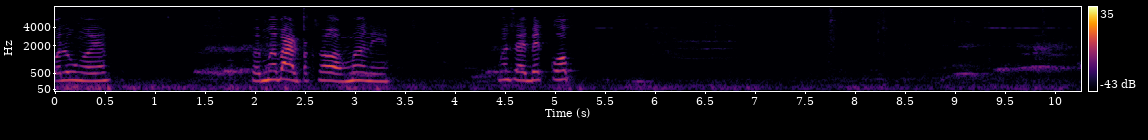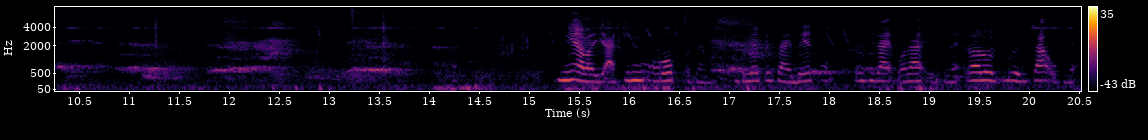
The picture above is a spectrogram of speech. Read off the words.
ปะลุงเลยเพิ่นเมื่อบ้านปักซองเมื่อนี้เมื่อใส่เบ็ดกบเมียว่าอยากกินกบว่าซั่นก็ เลยไปใส่เบ็ดก็สิได้บ่ได้อีกแหละเรอรุ่นมื่นเศร้าอีกแหละ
